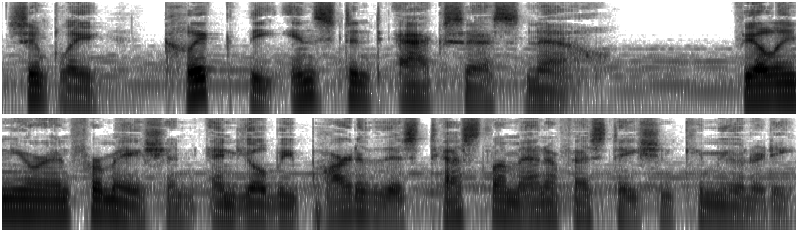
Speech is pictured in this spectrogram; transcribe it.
Simply click the instant access now. Fill in your information, and you'll be part of this Tesla manifestation community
